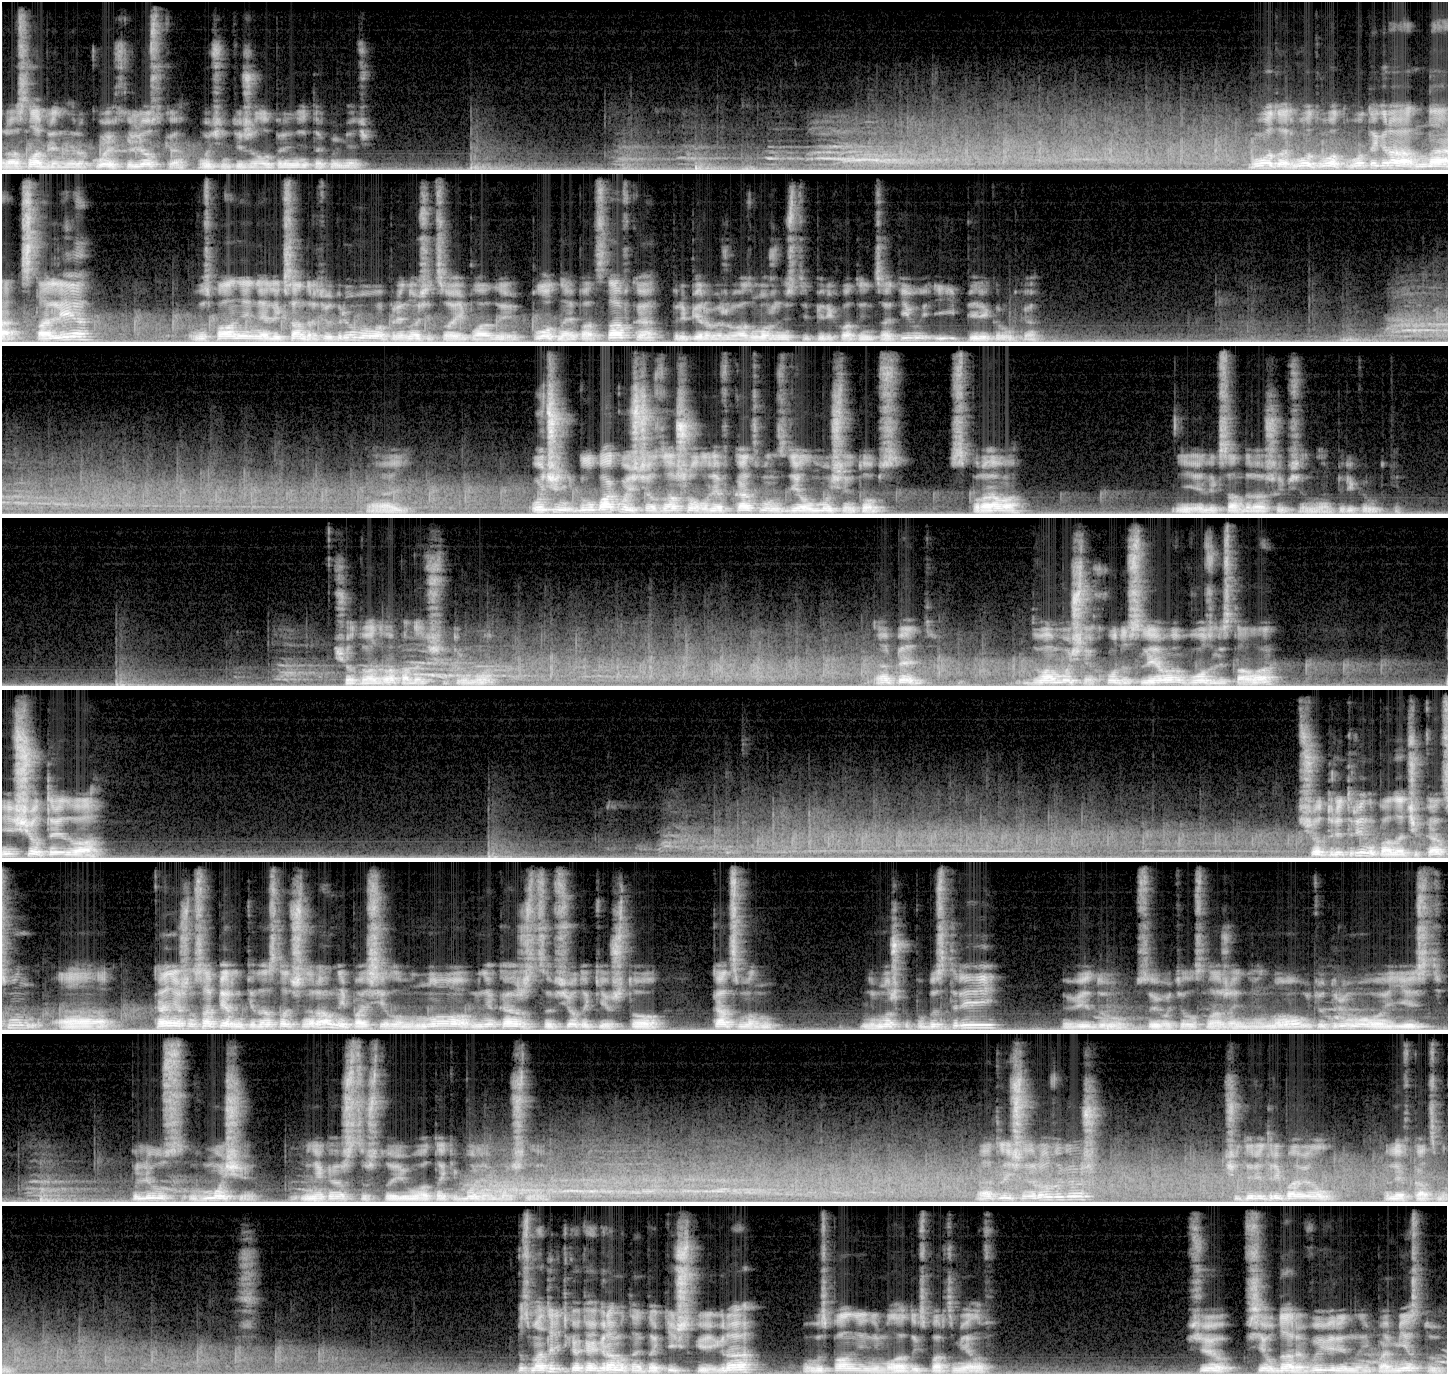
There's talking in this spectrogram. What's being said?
расслабленной рукой, хлестко, очень тяжело принять такой мяч. Вот, вот, вот, вот игра на столе в исполнении Александра Тютрюмова приносит свои плоды. Плотная подставка при первой же возможности перехвата инициативы и перекрутка. Очень глубоко сейчас зашел Лев Кацман, сделал мощный топс справа. И Александр ошибся на перекрутке. Счет 2-2, подача трюмо. Опять Два мощных хода слева, возле стола. И счет 3-2. Счет 3-3 на подаче Кацман. А, конечно, соперники достаточно равные по силам, но мне кажется все-таки, что Кацман немножко побыстрее ввиду своего телосложения, но у Тютрюмова есть плюс в мощи. Мне кажется, что его атаки более мощные. Отличный розыгрыш. 4-3 повел Лев Кацман. Посмотрите, какая грамотная тактическая игра в исполнении молодых спортсменов. Все, все удары выверены по месту.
